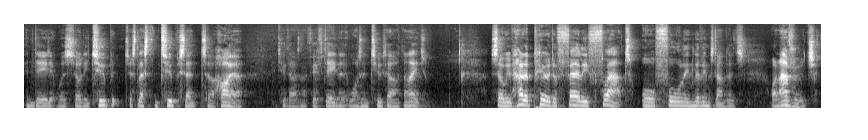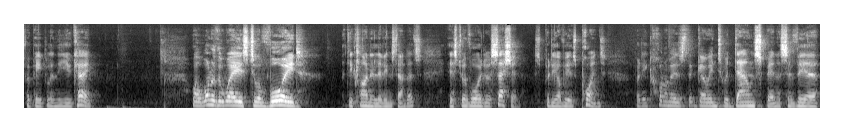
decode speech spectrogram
Indeed, it was only two, just less than 2% uh, higher in 2015 than it was in 2008. So we've had a period of fairly flat or falling living standards on average for people in the UK. Well, one of the ways to avoid a decline in living standards is to avoid a recession. It's a pretty obvious point, but economies that go into a downspin, a severe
